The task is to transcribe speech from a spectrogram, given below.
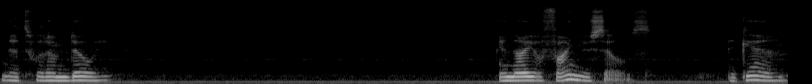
That's what I'm doing. And now you'll find yourselves again.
